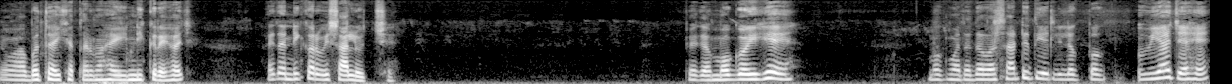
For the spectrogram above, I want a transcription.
જો આ બધા ખેતરમાં હે નીકળે હજ. એ તો નીકળવી ચાલુ જ છે. ભેગા મગઈ હે. મગમાં તો દવા છાંટી હતી એટલી લગભગ વ્યાજે હે.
